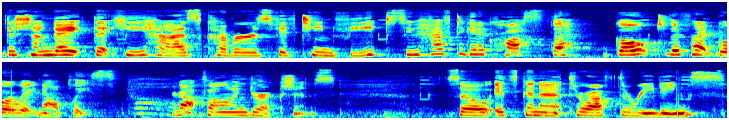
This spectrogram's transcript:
The shungite that he has covers 15 feet. So you have to get across the, go to the front door right now, please. You're not following directions. So it's gonna throw off the readings.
